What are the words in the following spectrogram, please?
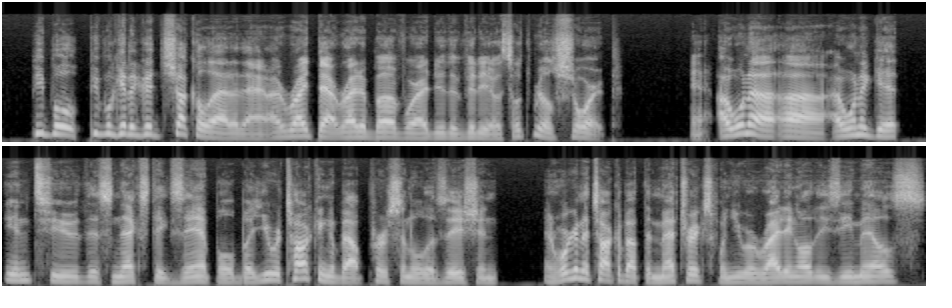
people people get a good chuckle out of that. I write that right above where I do the video, so it's real short. Yeah. I want to uh, I want to get into this next example, but you were talking about personalization. And we're going to talk about the metrics when you were writing all these emails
